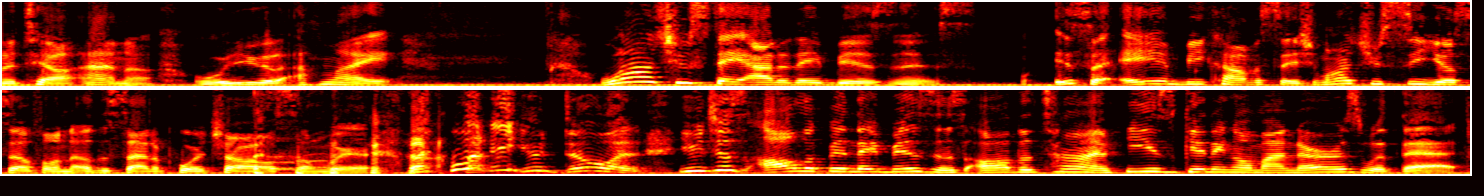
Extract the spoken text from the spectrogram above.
to tell Anna? When are you to I'm like, why don't you stay out of their business? It's an A and B conversation. Why don't you see yourself on the other side of Port Charles somewhere? like, what are you doing? You just all up in their business all the time. He's getting on my nerves with that.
